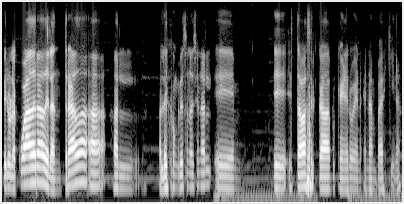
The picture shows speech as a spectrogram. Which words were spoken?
pero la cuadra de la entrada al, ex Congreso Nacional em, eh, estaba cercada por carabineros en, ambas esquinas.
